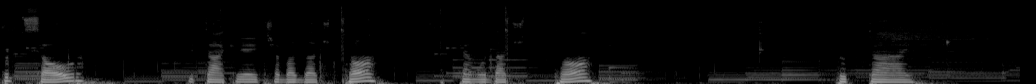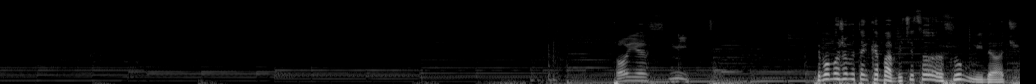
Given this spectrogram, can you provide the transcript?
Fruit sour. I tak, jej trzeba dać to. Temu dać to. Tutaj. To jest mit. Chyba możemy ten kebab, wiecie co? Szum mi dać.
